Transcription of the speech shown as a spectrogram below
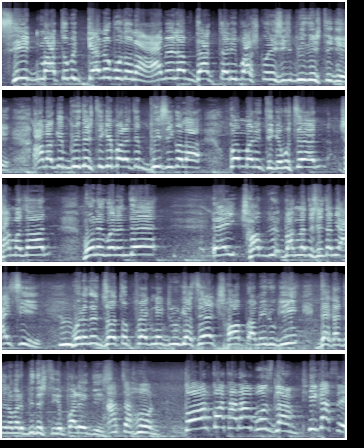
সিট মা তুমি কেন বুঝো না? আমি এলাম ডাক্তারি পাস করে এসেছি বিদেশ থেকে। আমাকে বিদেশ থেকে পাঠাচ্ছে বিসি গলা কোম্পানির থেকে বুঝছেন? সামাজান মনে করেন যে এই সব বাংলাদেশে যে আমি আইছি, মনে করি যত প্রেগনেন্ট রুগী আছে, সব আমি রুগী দেখার জন্য আমার বিদেশ থেকে পাড়িয়ে দিয়েছি আচ্ছা হন। তোর কথাটাও বুঝলাম ঠিক আছে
